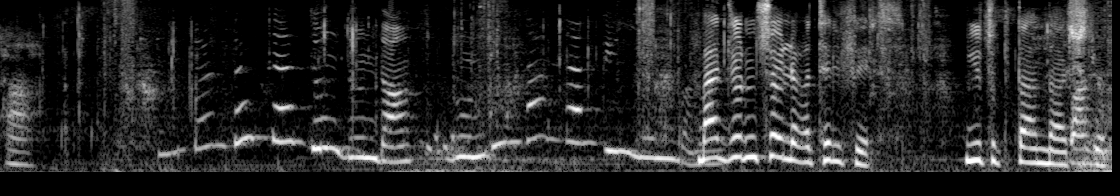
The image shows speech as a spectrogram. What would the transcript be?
Ha. Dan. Dan dan din dun dan. Bence onu söyle ve telif yeriz. YouTube'dan da açtım.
